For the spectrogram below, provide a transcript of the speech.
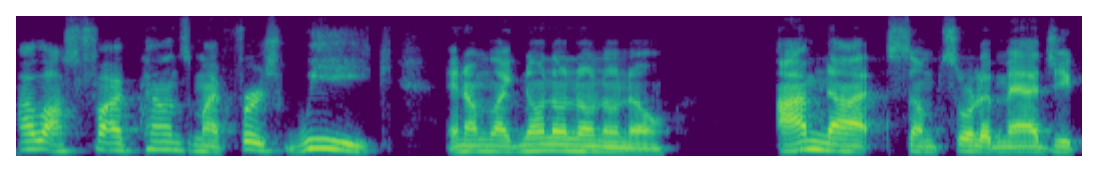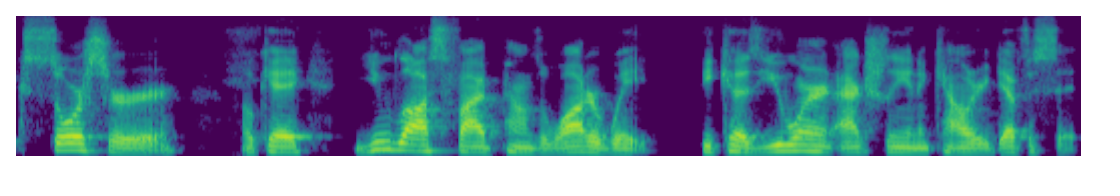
I lost five pounds my first week. And I'm like, no, no, no, no, no. I'm not some sort of magic sorcerer. Okay. You lost five pounds of water weight because you weren't actually in a calorie deficit.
